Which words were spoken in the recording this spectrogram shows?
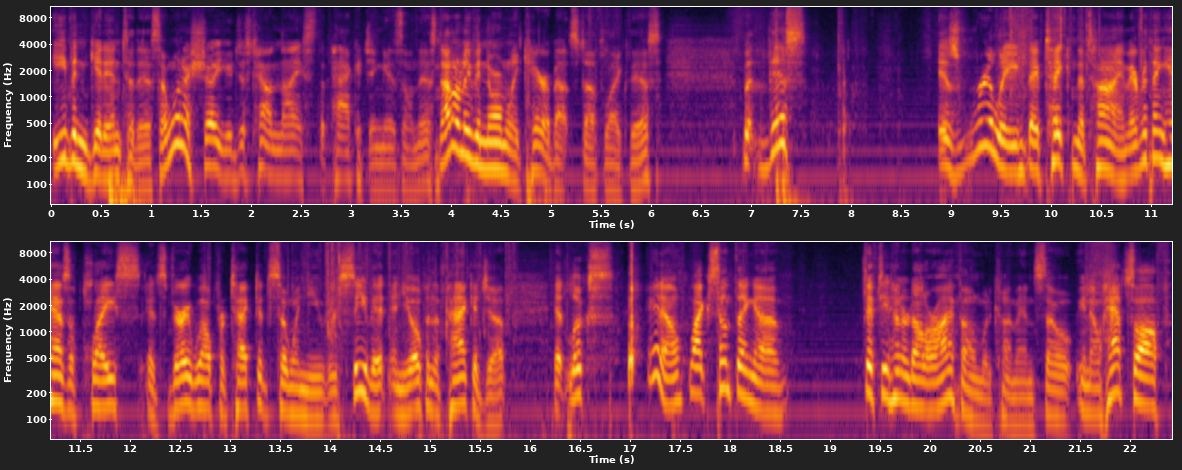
even get into this. I want to show you just how nice the packaging is on this. I don't even normally care about stuff like this, but this is really, they've taken the time. Everything has a place. It's very well protected, so when you receive it and you open the package up, it looks, you know, like something a $1,500 iPhone would come in. So, you know, hats off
